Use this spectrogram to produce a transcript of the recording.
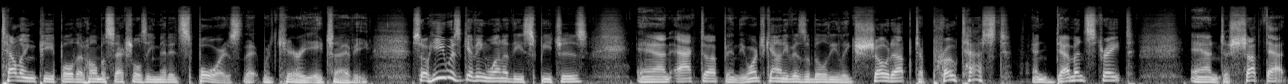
telling people that homosexuals emitted spores that would carry HIV. So he was giving one of these speeches, and ACT UP and the Orange County Visibility League showed up to protest and demonstrate and to shut that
